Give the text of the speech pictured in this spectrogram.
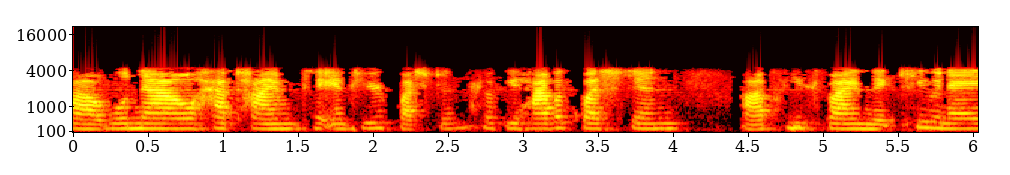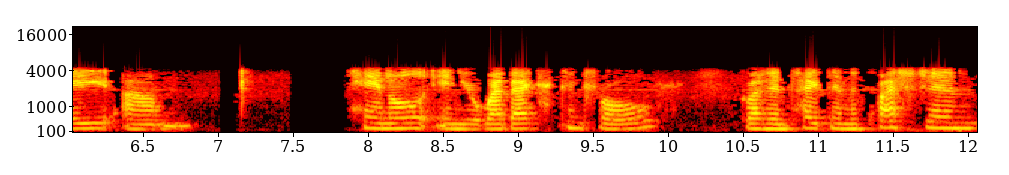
uh, we'll now have time to answer your questions. So if you have a question, uh, please find the Q&A um, panel in your WebEx controls. Go ahead and type in the question,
